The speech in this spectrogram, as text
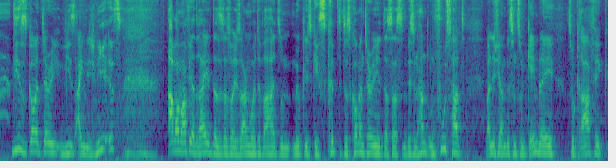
dieses Commentary, wie es eigentlich nie ist. Aber Mafia 3, das ist das, was ich sagen wollte, war halt so ein möglichst geskriptetes Commentary, dass das ein bisschen Hand und Fuß hat, weil ich ja ein bisschen zum Gameplay, zur Grafik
